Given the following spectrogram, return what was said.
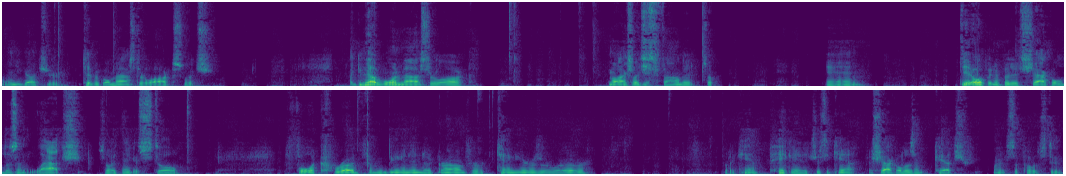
and then you got your typical master locks, which I do have one master lock. No, actually, I just found it. So, and did open it, but its shackle doesn't latch, so I think it's still full of crud from being in the ground for 10 years or whatever. But I can't pick it, it's just you can't, the shackle doesn't catch when it's supposed to.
